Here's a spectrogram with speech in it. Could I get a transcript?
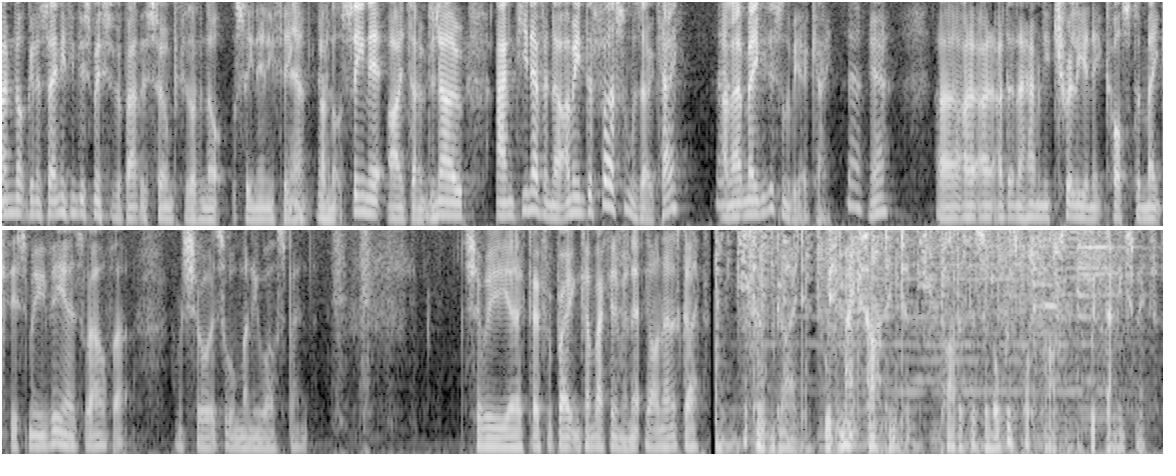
I'm not going to say anything dismissive about this film because I've not seen anything. Yeah, yeah. I've not seen it. I don't know. And you never know. I mean, the first one was okay. And uh, maybe this one will be okay. Yeah. Yeah. Uh, I, I- don't know how many trillion it cost to make this movie as well, but I'm sure it's all money well spent. Shall we uh, go for a break and come back in a minute? Go on then, let's go. The Film Guide with Max Hartington, part of the St podcast with Danny Smith.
